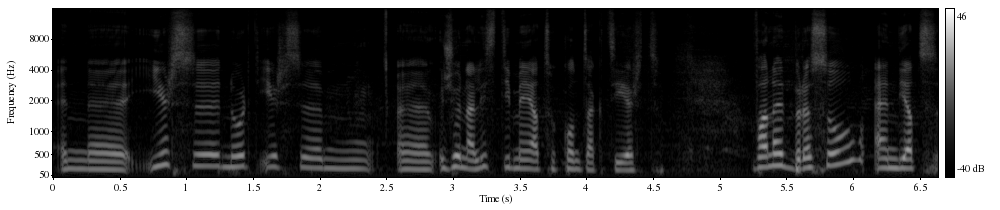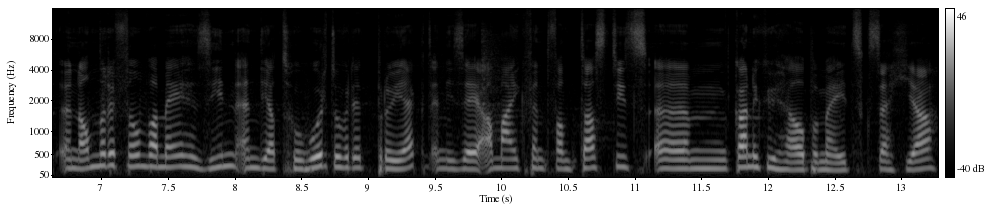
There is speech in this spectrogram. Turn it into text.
een eh, Ierse, Noord-Ierse mm, journalist die mij had gecontacteerd. Vanuit Brussel. En die had een andere film van mij gezien en die had gehoord over dit project. En die zei, Amma, ik vind het fantastisch. Ehm, kan ik u helpen met iets? Ik zeg, ja,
